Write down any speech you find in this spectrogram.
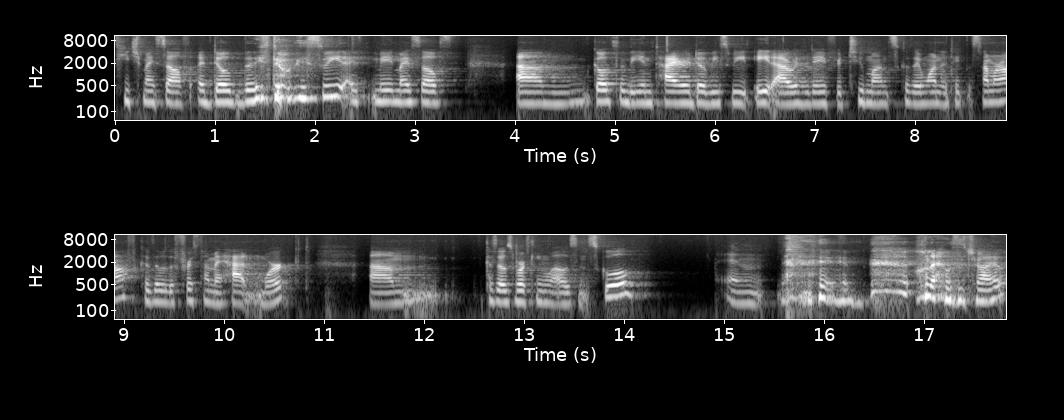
teach myself Adobe, the Adobe Suite. I made myself um, go through the entire Adobe Suite eight hours a day for two months because I wanted to take the summer off because it was the first time I hadn't worked because um, I was working while I was in school and when I was a child.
